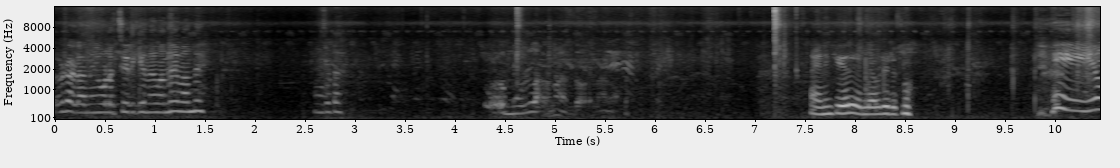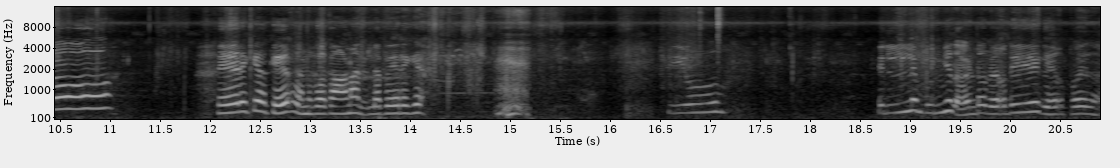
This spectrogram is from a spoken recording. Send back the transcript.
എവിടെടാ നീ ഒളിച്ചിരിക്കുന്നത് വന്നേ വന്നേ. നോക്കട്ടെ മുള്ളാണോ എന്തോ? അതിന് കയറിയല്ല അവിടെ ഇരുന്നു. അയ്യോ. പേരയ്ക്ക കയറി വന്നപ്പോ കാണാനില്ല പേരയ്ക്ക അയ്യോ. എല്ലാം കുഞ്ഞതാ കണ്ടോ? വെറുതെ കയറിപ്പോയതാ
